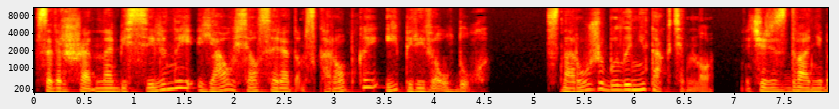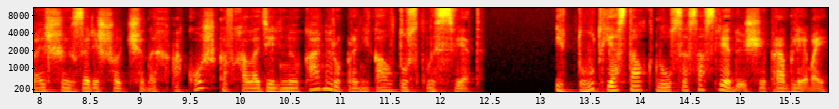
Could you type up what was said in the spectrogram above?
Совершенно обессиленный, я уселся рядом с коробкой и перевел дух. Снаружи было не так темно. Через два небольших зарешетченных окошка в холодильную камеру проникал тусклый свет. И тут я столкнулся со следующей проблемой.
